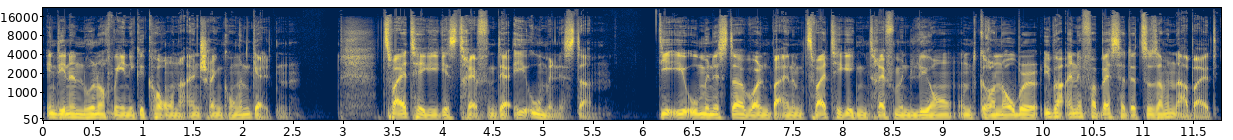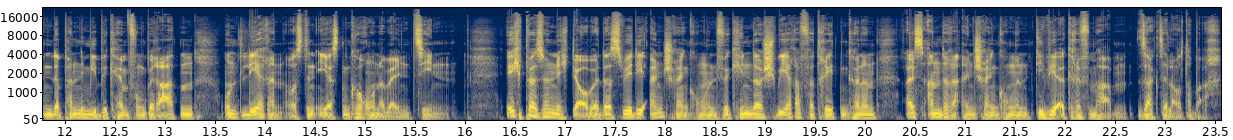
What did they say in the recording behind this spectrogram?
in denen nur noch wenige Corona-Einschränkungen gelten. Zweitägiges Treffen der EU-Minister. Die EU-Minister wollen bei einem zweitägigen Treffen in Lyon und Grenoble über eine verbesserte Zusammenarbeit in der Pandemiebekämpfung beraten und Lehren aus den ersten Corona-Wellen ziehen. Ich persönlich glaube, dass wir die Einschränkungen für Kinder schwerer vertreten können als andere Einschränkungen, die wir ergriffen haben, sagte Lauterbach.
